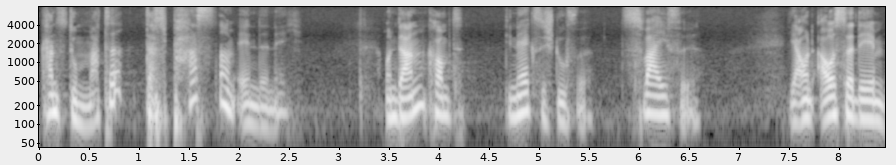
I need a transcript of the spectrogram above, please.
kannst du Mathe? Das passt am Ende nicht. Und dann kommt die nächste Stufe, Zweifel. Ja, und außerdem,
